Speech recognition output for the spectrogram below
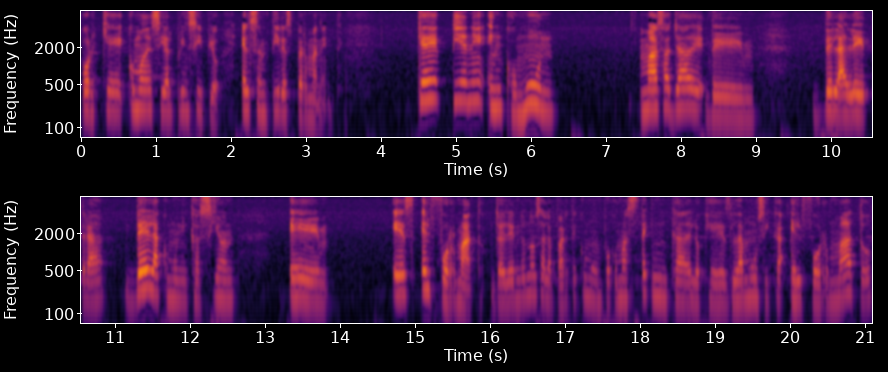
porque, como decía al principio, el sentir es permanente. ¿Qué tiene en común, más allá de, de de la letra, de la comunicación, eh, es el formato. Ya yéndonos a la parte como un poco más técnica de lo que es la música, el formato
